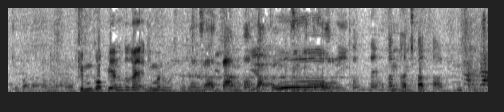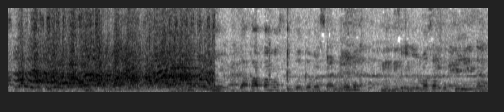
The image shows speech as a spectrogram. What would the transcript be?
Coba tak tanya. Ros. Game kopian tuh kayak gimana Mas maksudnya? Bacatan kon Iya. tak Oh. ori kon nek bukan Enggak apa-apa Mas dibuat Mas santai. Ini Mas aku bingung.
